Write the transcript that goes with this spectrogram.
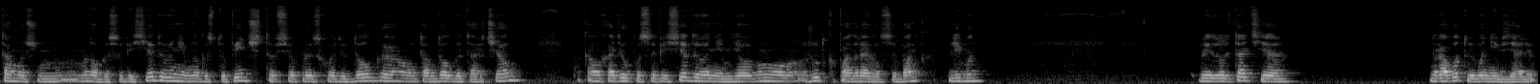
Там очень много собеседований, много ступенчато, все происходит долго. Он там долго торчал. Пока он ходил по собеседованиям, ему жутко понравился банк Лиман. В результате на работу его не взяли.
